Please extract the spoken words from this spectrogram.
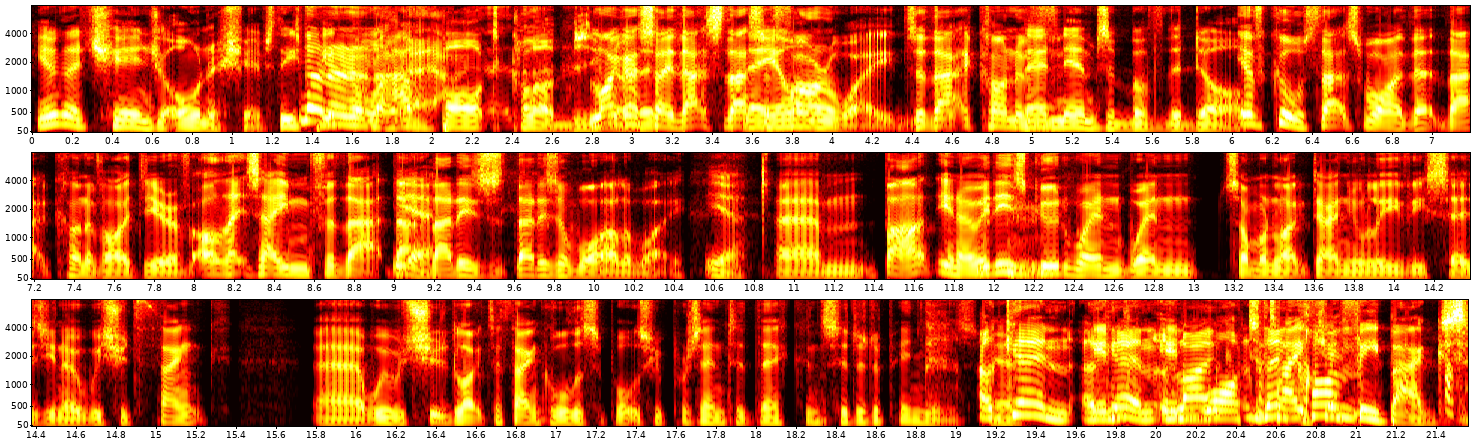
You're not going to change ownerships. These No, people no, no. have bought clubs. Like know, I say, that's that's a far own- away. So that kind of Their name's above the door. Yeah, of course. That's why that, that kind of idea of oh, let's aim for that. That Yeah. that is that is a while away. Yeah. Um, but you know, it is good when when someone like Daniel Levy says, you know, we should thank. Uh, we should like to thank all the supporters who presented their considered opinions. Again, In- again, in, like they watertight can't- jiffy bags.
